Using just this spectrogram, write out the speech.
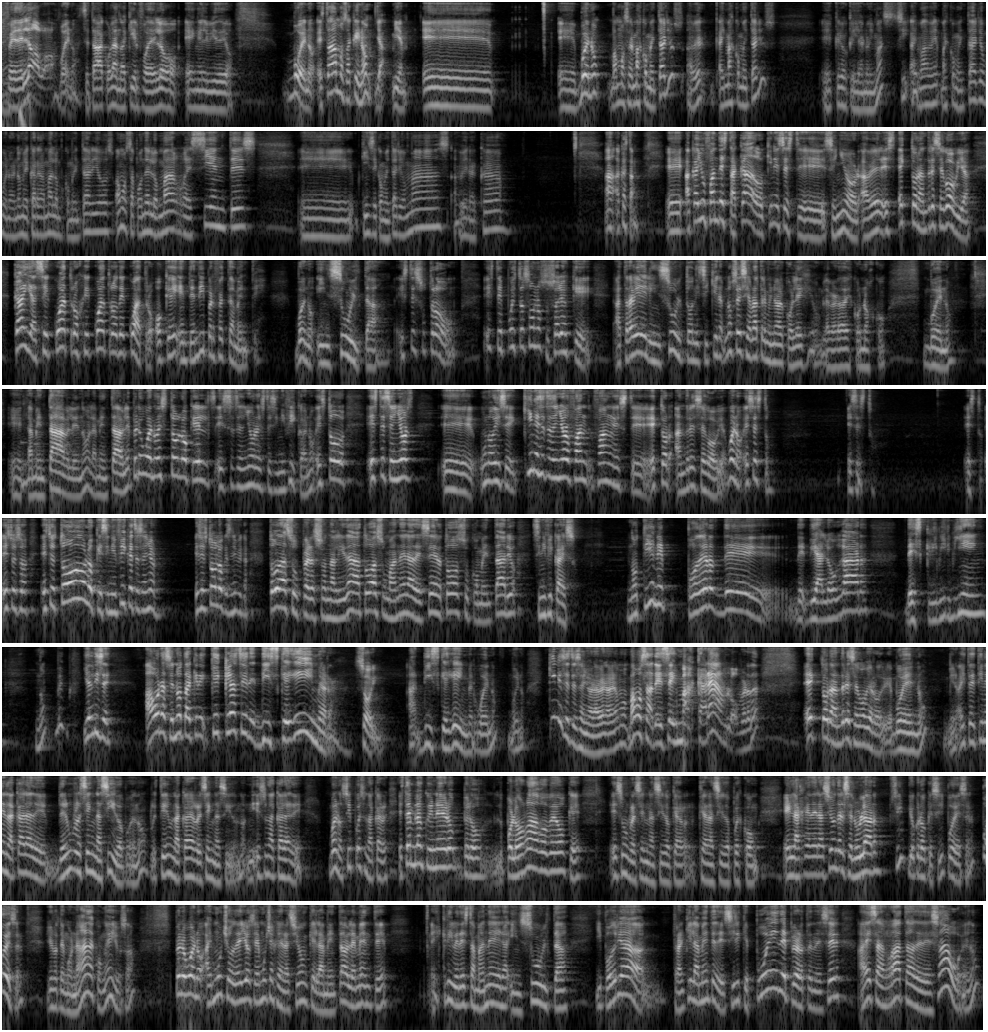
Fede Lobo. Bueno, se estaba colando aquí el Fede Lobo en el video. Bueno, estábamos aquí, ¿no? Ya, bien. Eh... Eh, bueno, vamos a ver más comentarios. A ver, ¿hay más comentarios? Eh, creo que ya no hay más. Sí, hay más, más comentarios. Bueno, no me carga mal los comentarios. Vamos a poner los más recientes. 15 eh, comentarios más. A ver acá. Ah, acá están. acá hay un fan destacado. ¿Quién es este señor? A ver, es Héctor Andrés Segovia. Calla C4G4D4. Ok, entendí perfectamente. Bueno, insulta. Este es otro este puesto son los usuarios que a través del insulto, ni siquiera, no sé si habrá terminado el colegio, la verdad desconozco. Bueno, eh, lamentable, ¿no? Lamentable. Pero bueno, es todo lo que ese señor este significa, ¿no? Es todo, este señor, eh, uno dice, ¿quién es este señor fan, fan este, Héctor Andrés Segovia? Bueno, es esto. Es esto. Esto. Esto es, esto es todo lo que significa este señor. Eso es todo lo que significa. Toda su personalidad, toda su manera de ser, todo su comentario, significa eso. No tiene poder de, dialogar, de escribir bien, ¿no? Y él dice, ahora se nota que, qué clase de disque gamer soy. Ah, disque gamer, bueno, bueno. ¿Quién es este señor? A ver, a ver vamos a desenmascararlo, ¿verdad? Héctor Andrés Segovia Rodríguez. Bueno, Mira, ahí te, tiene la cara de, un recién nacido, pues, ¿no? Tiene una cara de recién nacido, ¿no? Es una cara de... Bueno, sí, pues una cara... Está en blanco y negro, pero por los rasgos veo que es un recién nacido que ha, nacido, pues, con... En la generación del celular, sí, yo creo que sí, puede ser, puede ser. Yo no tengo nada con ellos, ¿ah? Pero bueno, hay muchos de ellos, hay mucha generación que lamentablemente escribe de esta manera, insulta, y podría tranquilamente decir que puede pertenecer a esa rata de desagüe, ¿no?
